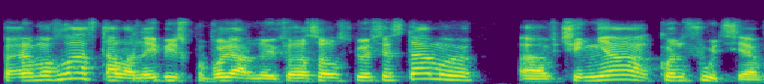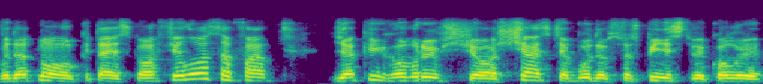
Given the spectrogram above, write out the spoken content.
Перемогла стала найбільш популярною філософською системою е, вчення Конфуція, видатного китайського філософа, який говорив, що щастя буде в суспільстві, коли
